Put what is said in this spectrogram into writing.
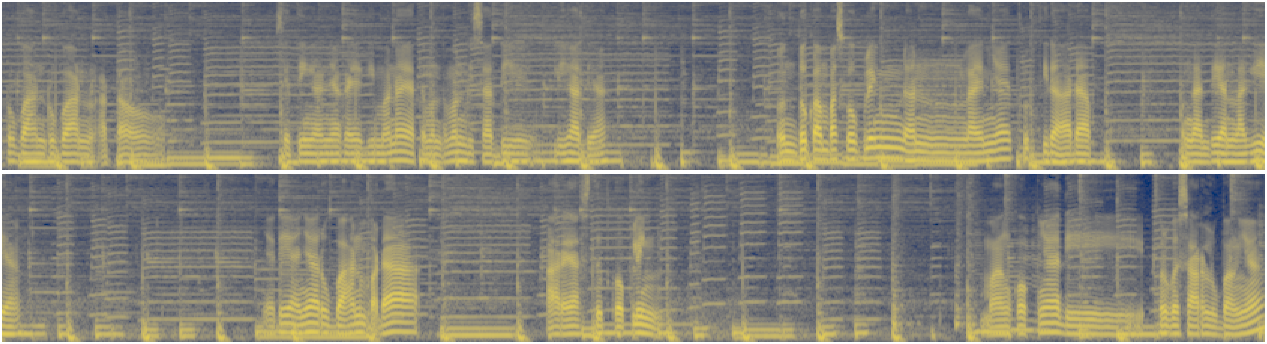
perubahan-perubahan atau settingannya kayak gimana ya teman-teman bisa dilihat ya. Untuk kampas kopling dan lainnya itu tidak ada penggantian lagi ya. Jadi hanya rubahan pada area stud kopling. Mangkoknya diperbesar lubangnya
